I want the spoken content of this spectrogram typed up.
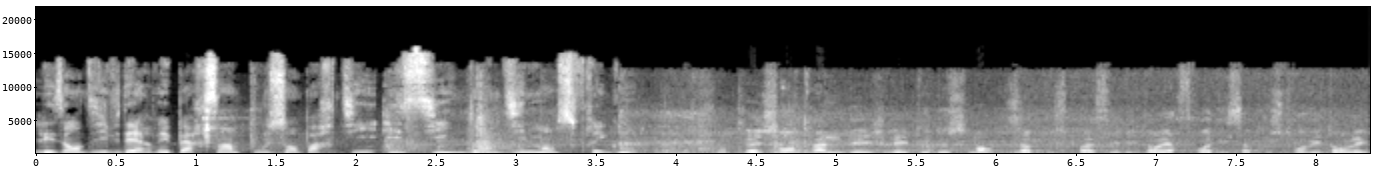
Les endives d'Hervé Persin poussent en partie ici dans d'immenses frigos. Donc là, ils sont en train de dégeler tout doucement. Ça pousse pas assez vite, on les refroidit, ça pousse trop vite, on les,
